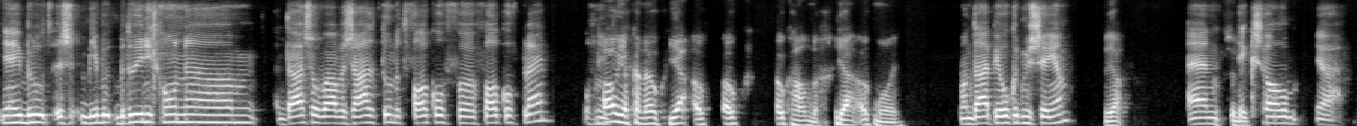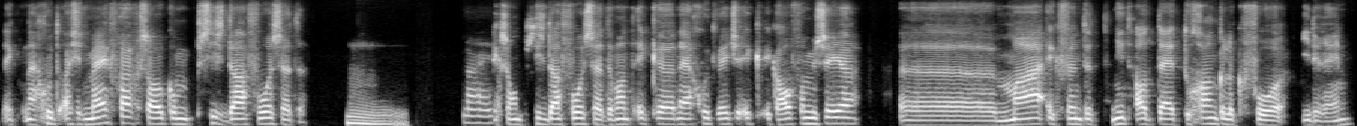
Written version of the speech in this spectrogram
Ja. je bedoelt, je bedoel je niet gewoon uh, daar zo waar we zaten toen, het Valkhof, uh, Valkhofplein? Of niet? Oh ja, kan ook. Ja, ook, ook, ook handig. Ja, ook mooi. Want daar heb je ook het museum. Ja. En absoluut. ik zou, ja, ik, nou goed, als je het mij vraagt, zou ik hem precies daarvoor zetten. Hmm. Ik zal hem precies daarvoor zetten. Want ik, uh, nou ja, goed, weet je, ik, ik hou van musea. Uh, maar ik vind het niet altijd toegankelijk voor iedereen.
